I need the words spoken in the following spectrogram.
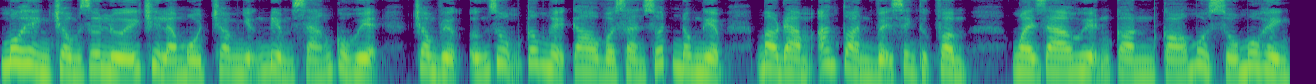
Mô hình trồng dưa lưới chỉ là một trong những điểm sáng của huyện trong việc ứng dụng công nghệ cao vào sản xuất nông nghiệp, bảo đảm an toàn vệ sinh thực phẩm. Ngoài ra, huyện còn có một số mô hình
